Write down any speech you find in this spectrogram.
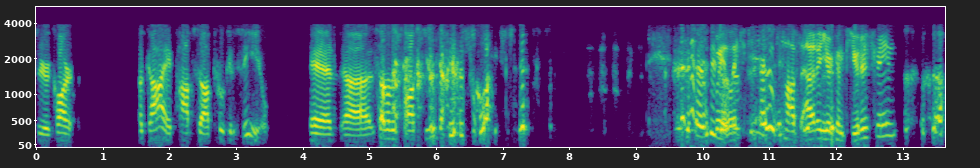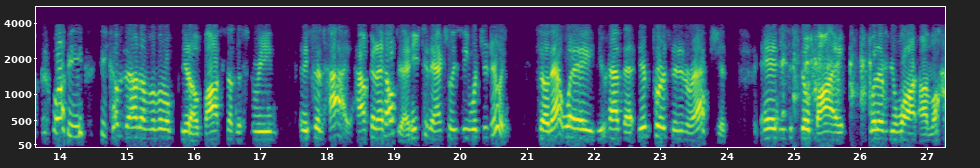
through your cart, a guy pops up who can see you, and uh, suddenly talks to you about your selection. Wait like and he- pops out of your computer screen well, he he comes out of a little you know box on the screen and he says, "Hi, how can I help you?" And he can actually see what you're doing. So that way you have that in-person interaction, and you can still buy whatever you want online.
